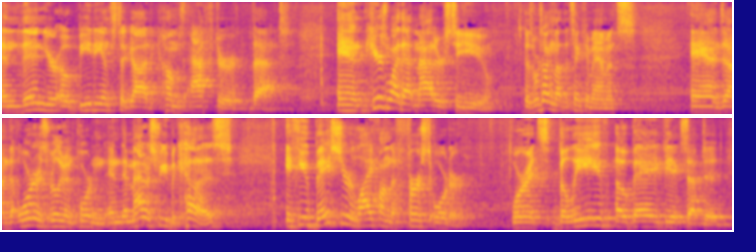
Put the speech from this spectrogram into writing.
and then your obedience to God comes after that. And here's why that matters to you. Because we're talking about the Ten Commandments. And um, the order is really important. And it matters for you because if you base your life on the first order, where it's believe, obey, be accepted,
